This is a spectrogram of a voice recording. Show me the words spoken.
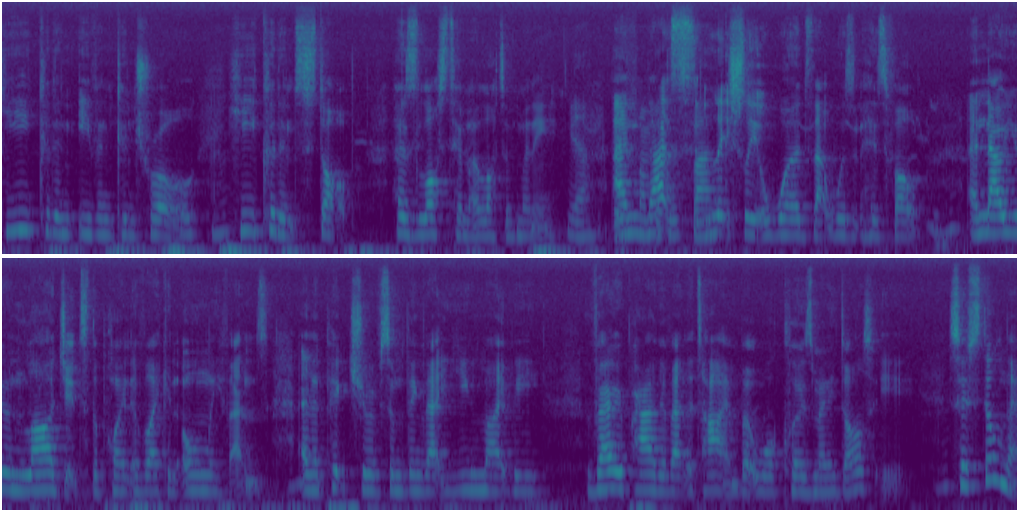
he couldn't even control, Mhm. he couldn't stop, has lost him a lot of money. yeah. And that's literally a word that wasn't his fault. Mhm. And now you enlarge it to the point of like an OnlyFans and a picture of something that you might be very proud of at the time, but will close many doors for you. So still no.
